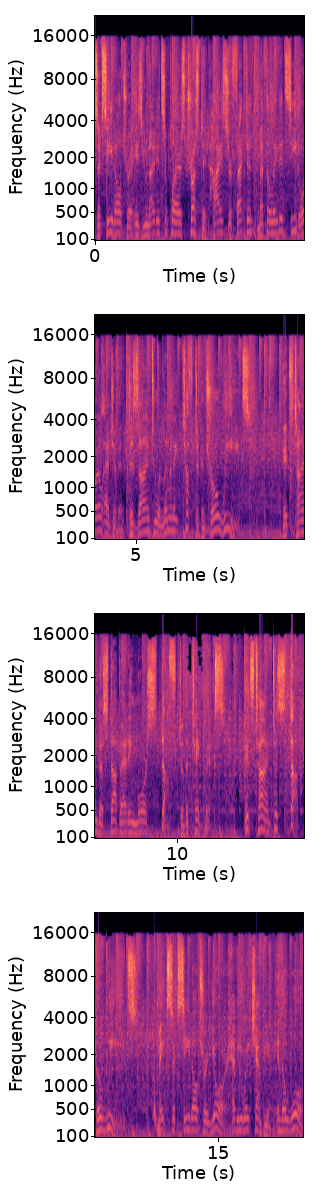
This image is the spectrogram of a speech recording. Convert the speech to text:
Succeed Ultra is United Supplier's trusted high surfactant methylated seed oil adjuvant designed to eliminate tough to control weeds. It's time to stop adding more stuff to the tank mix. It's time to stop the weeds. Make Succeed Ultra your heavyweight champion in the war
